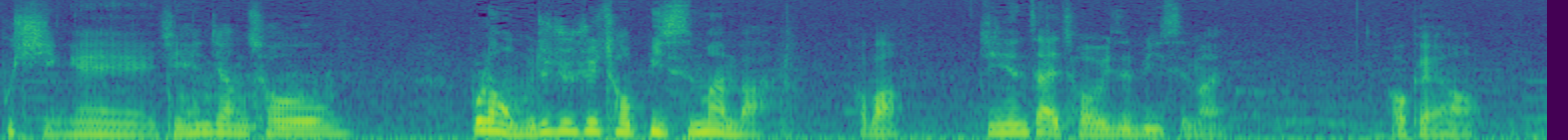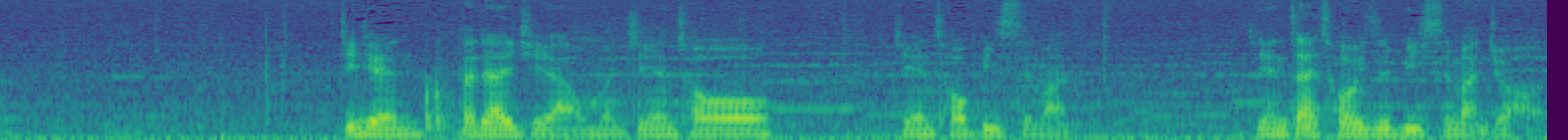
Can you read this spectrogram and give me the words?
不行哎、今天这样抽，不然我们就继续抽俾斯曼吧，好不好？今天再抽一只俾斯曼，OK 哈。今天大家一起啊，我们今天抽，今天抽俾斯曼，今天再抽一只俾斯曼就好了。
